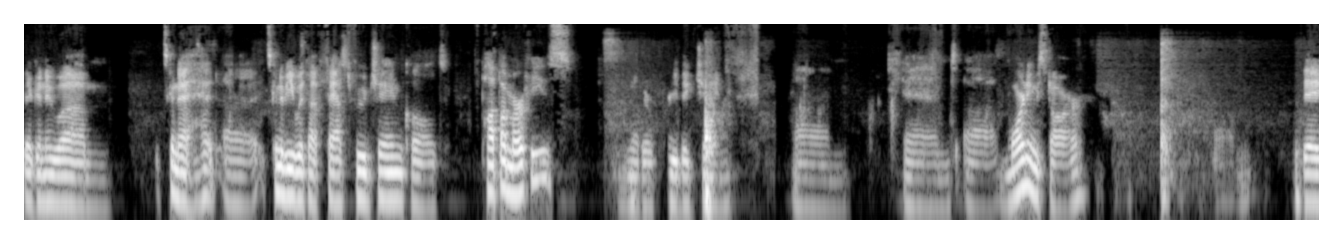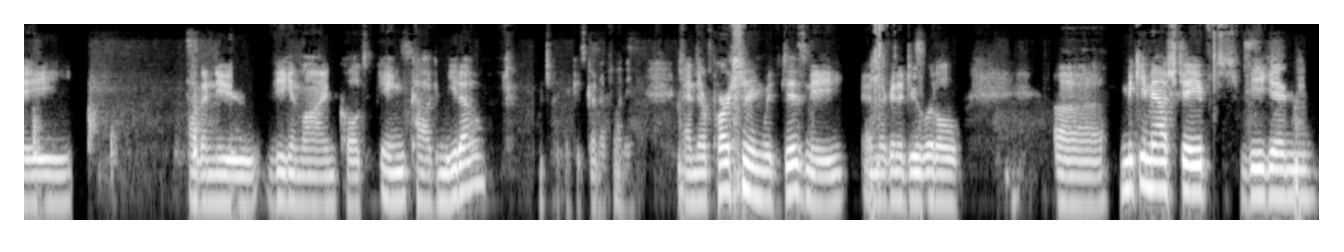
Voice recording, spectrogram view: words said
they're going to. Um, it's going to head. Uh, it's going to be with a fast food chain called Papa Murphy's, another pretty big chain, um, and uh, Morningstar. Um, they have a new vegan line called Incogmeato, which I think is kind of funny, and they're partnering with Disney, and they're going to do little uh, Mickey Mouse shaped vegan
